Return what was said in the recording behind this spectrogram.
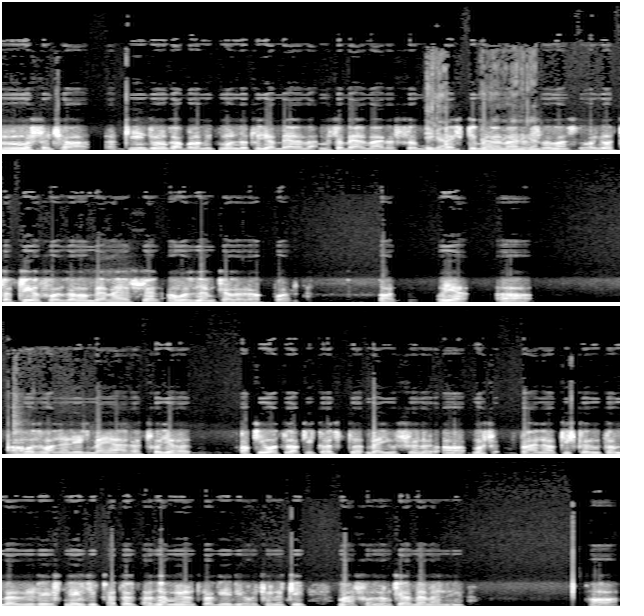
Most, hogyha kiindulunk abból, amit mondott, hogy a belvá- most a belvárosról, igen, Pesti igen, belvárosról igen, igen. van szó, hogy ott a célforgalom bemehessen, ahhoz nem kell a rakpart. A, ugye a, ahhoz van elég bejárat, hogy a, aki ott lakik, az bejusson, a, most pláne a kiskörúton belül részt nézzük, hát az, az nem olyan tragédia, hogy neki máshonnan kell bemenni. A,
